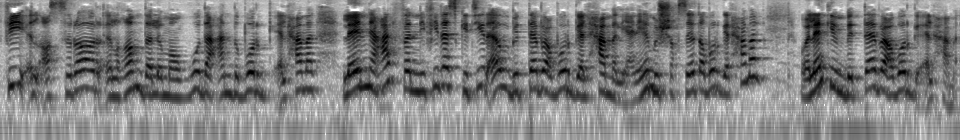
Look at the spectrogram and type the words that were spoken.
في الأسرار الغامضة اللي موجودة عند برج الحمل لأني عارفة إن في ناس كتير قوي بتتابع برج الحمل. يعني هي مش شخصيتها برج الحمل ولكن بتتابع برج الحمل.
